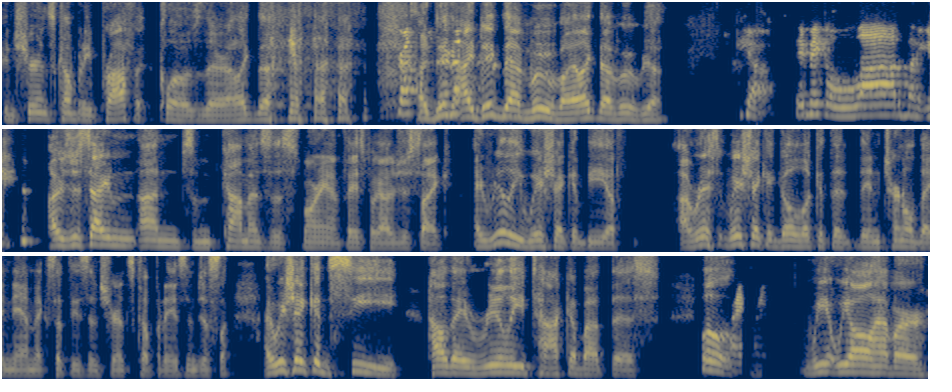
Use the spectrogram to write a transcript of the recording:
insurance company profit close there. I like the. I dig. I dig that move. I like that move. Yeah. Yeah, they make a lot of money. I was just talking on some comments this morning on Facebook. I was just like, I really wish I could be a. I wish, wish I could go look at the the internal dynamics at these insurance companies and just. I wish I could see how they really talk about this. Well, right. we we all have our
